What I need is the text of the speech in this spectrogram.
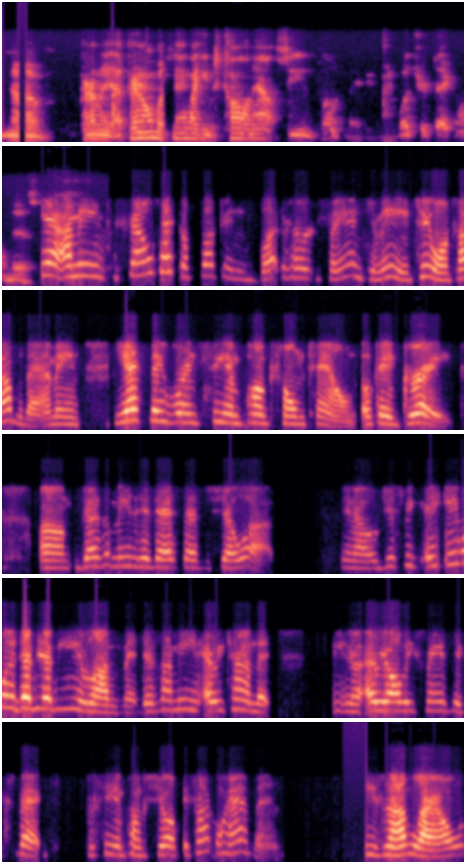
you know, apparently, apparently, almost sounded like he was calling out CM Punk. Maybe. What's your take on this? Yeah, I mean, sounds like a fucking butthurt fan to me too. On top of that, I mean, yes, they were in CM Punk's hometown. Okay, great. Um, doesn't mean that his ass has to show up. You know, just be, even a WWE live event does not mean every time that you know every all these fans expect for CM Punk to show up. It's not gonna happen. He's not allowed.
